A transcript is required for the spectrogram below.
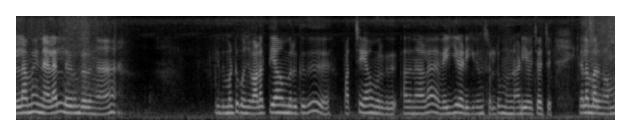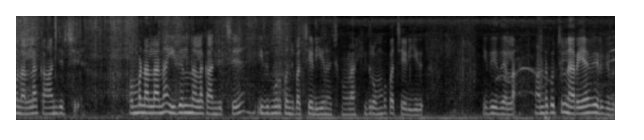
எல்லாமே நிழல்ல இருந்ததுங்க. இது மட்டும் கொஞ்சம் வளர்த்தியாகவும் இருக்குது பச்சையாகவும் இருக்குது. அதனால் வெயில் அடிக்கிறேன்னு சொல்லிட்டு முன்னாடியே வச்சாச்சு. இதெல்லாம் பாருங்கள் ரொம்ப நல்லா காஞ்சிருச்சு. ரொம்ப நல்லானா இதெல்லாம் நல்லா காஞ்சிருச்சு. இது கூட கொஞ்சம் பச்சை அடிக்குதுன்னு வச்சுக்கோங்களேன். இது ரொம்ப பச்சை அடிக்குது. இது இதெல்லாம். அந்த குச்சில் நிறையாவே இருக்குது.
